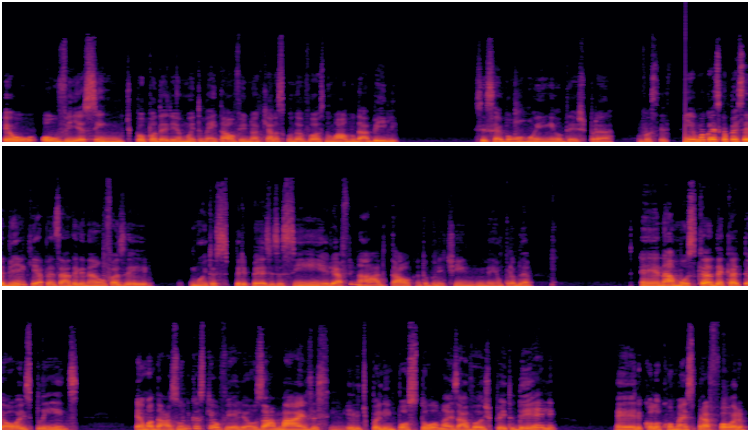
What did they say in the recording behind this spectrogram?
eu ouvi assim, tipo, eu poderia muito bem estar ouvindo aquela segunda voz no álbum da Billy. Se isso é bom ou ruim, eu deixo pra vocês. E uma coisa que eu percebi que apesar dele não fazer muitas peripécias assim, ele é afinado e tal, canta bonitinho, nenhum problema. É, na música The Cut Always Bleeds, é uma das únicas que eu vi ele usar mais, assim. Ele, tipo, ele impostou mais a voz de peito dele, é, ele colocou mais para fora.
